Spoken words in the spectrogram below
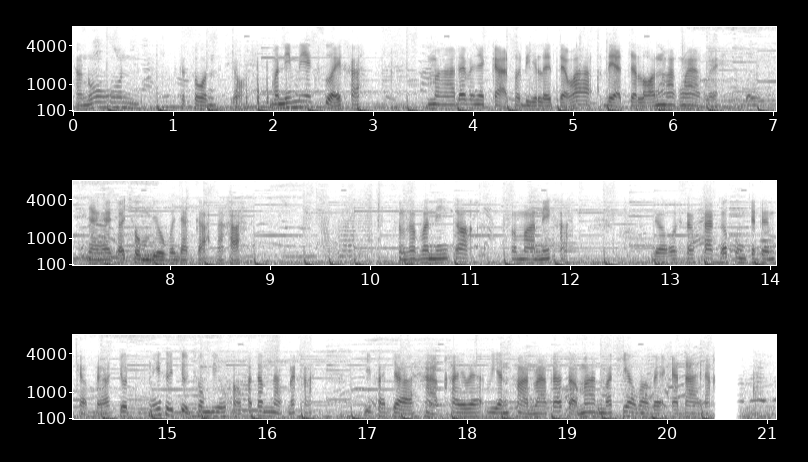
ทางโน้นกระโซนเดี๋ยววันนี้เมฆสวยค่ะ มาได้บรรยากาศพอดีเลย แต่ว่าแดดจะร้อนมากๆเลยยังไงก็ชมวิวบรรยากาศนะคะสำหรับวันนี้ก็ประมาณนี้ค่ะ เดี๋ยวสักพักก็คงจะเดินกลับแล้ว จุดนี้คือจุดชมวิวของพระตำหนักนะคะ ที่พัทยาหากใครแวะเวียนผ่านมาก็สามารถมาเที่ยวมาแวะกันได้นะครับ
